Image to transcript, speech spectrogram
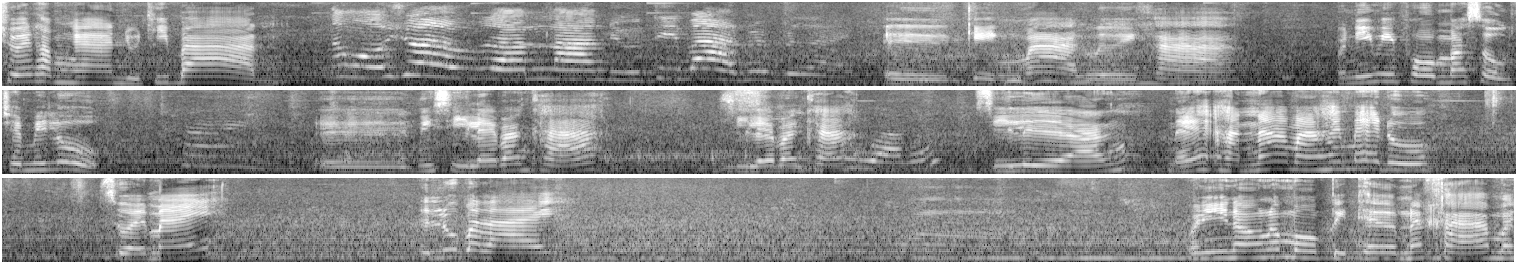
ช่วยทำงานอยู่ที่บ้านน้องโมช่วยทำงานอยู่ที่บ้านไม่เป็นไรเออเก่งมากเลยค่ะ วันนี้มีโฟมมาส่งใช่ไหมลูก ใช่เออมีสีอะไรบ้างคะ สีอะไรบ้างคะ หวงสีเหลืองไหนหันหน้ามาให้แม่ดู สวยไหมเป็นรูปอะไรอืม วันนี้น้องนโมปิดเทอมนะคะ มา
